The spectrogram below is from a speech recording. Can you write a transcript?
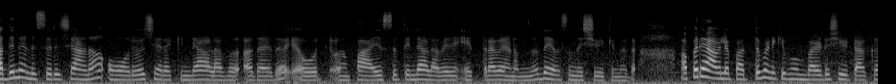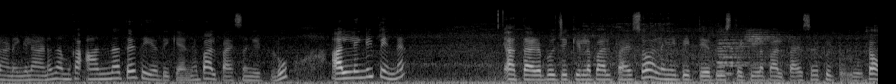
അതിനനുസരിച്ചാണ് ഓരോ ചിരക്കിന്റെ അളവ് അതായത് പായസത്തിന്റെ അളവ് എത്ര വേണമെന്ന് ദേവസ്വം നിശ്ചയിക്കുന്നത്. അപ്പോൾ രാവിലെ പത്ത് മണിക്ക് മുമ്പായിട്ട് ഷീട്ടാക്കുകയാണെങ്കിലാണ് നമുക്ക് അന്നത്തെ തീയതിക്ക് തന്നെ പാൽപ്പായസം കിട്ടുള്ളൂ. അല്ലെങ്കിൽ പിന്നെ അത്താഴ പൂജയ്ക്കുള്ള പാൽപ്പായസമോ അല്ലെങ്കിൽ പിറ്റേ ദിവസത്തേക്കുള്ള പാൽപ്പായസമോ കിട്ടുള്ളൂ കേട്ടോ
